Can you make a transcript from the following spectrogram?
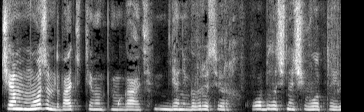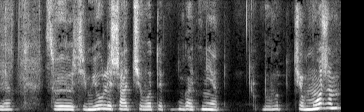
чем можем, давайте тем и помогать. Я не говорю сверхоблачно чего-то или свою семью лишать чего-то и помогать. Нет. Как бы вот чем можем...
